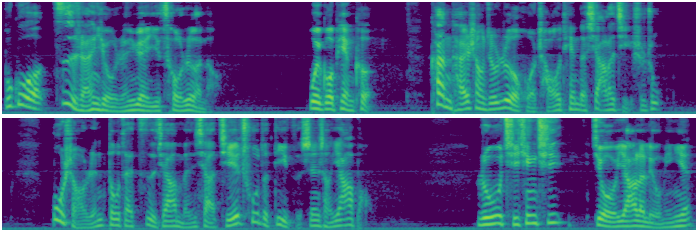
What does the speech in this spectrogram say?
不过，自然有人愿意凑热闹。未过片刻，看台上就热火朝天的下了几十注，不少人都在自家门下杰出的弟子身上押宝。如齐清七就压了柳明烟。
